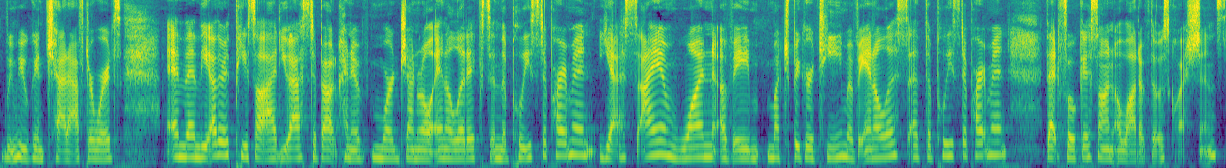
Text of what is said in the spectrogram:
we can chat afterwards. And then the other piece I'll add, you asked about kind of more general analytics in the police department. Yes, I am one of a much bigger team of analysts at the police department that focus on a lot of those questions.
